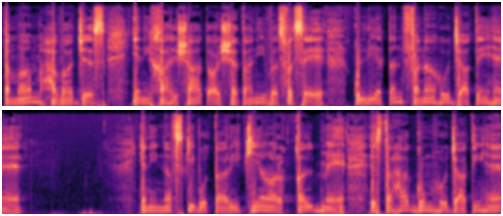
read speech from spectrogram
تمام حواجس یعنی خواہشات اور شیطانی وسوسے کلیتاً فنا ہو جاتے ہیں۔ یعنی نفس کی وہ تاریکیاں اور قلب میں اس طرح گم ہو جاتی ہیں،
